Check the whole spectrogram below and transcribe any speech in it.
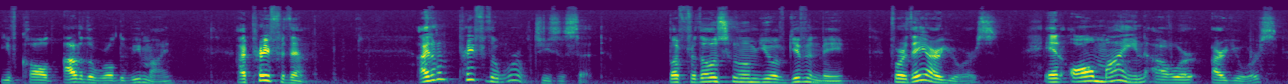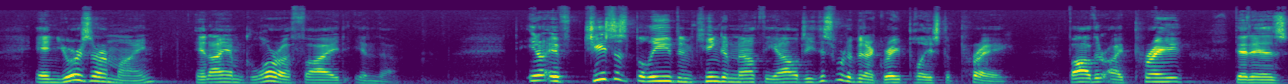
you've called out of the world to be mine. I pray for them. I don't pray for the world, Jesus said, but for those whom you have given me, for they are yours and all mine are, are yours, and yours are mine, and I am glorified in them. You know, if Jesus believed in kingdom now theology, this would have been a great place to pray. Father, I pray that as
